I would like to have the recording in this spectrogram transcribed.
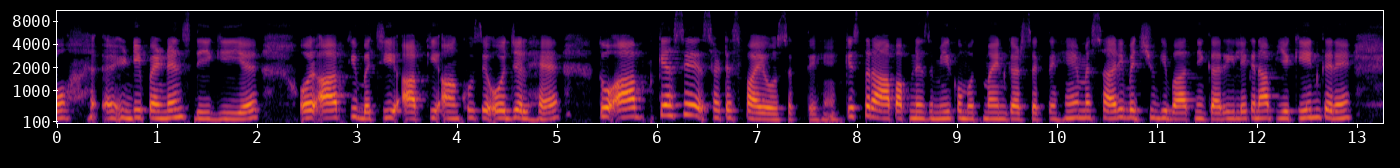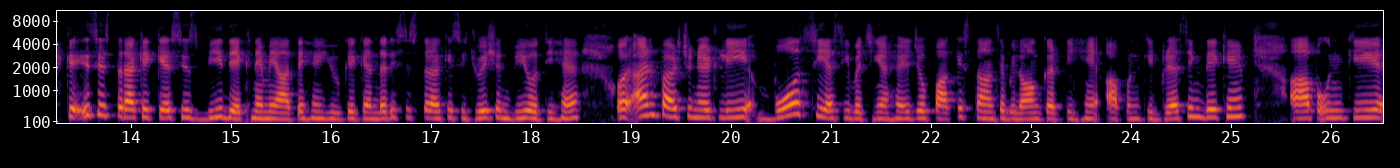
इंडिपेंडेंस दी गई है और आपकी बच्ची आपकी आँखों से ओझल है तो आप कैसे सेटिस्फाई हो सकते हैं? किस तरह आप अपने ज़मीर को मुतमिन कर सकते हैं? मैं सारी बच्चियों की बात नहीं कर रही, लेकिन आप यकीन करें कि इस इस तरह के केसेस भी देखने में आते हैं यूके के अंदर, इस इस तरह की सिचुएशन भी होती है और अनफॉर्चुनेटली बहुत सी ऐसी बच्चियाँ हैं जो पाकिस्तान से बिलोंग करती हैं। आप उनकी ड्रेसिंग देखें, आप उनकी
